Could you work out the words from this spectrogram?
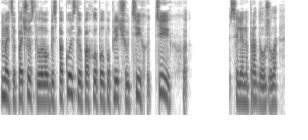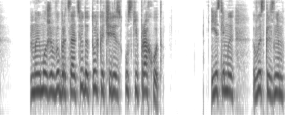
Мэтью почувствовал его беспокойство и похлопал по плечу. «Тихо, тихо!» Селена продолжила. «Мы можем выбраться отсюда только через узкий проход. Если мы выскользнем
